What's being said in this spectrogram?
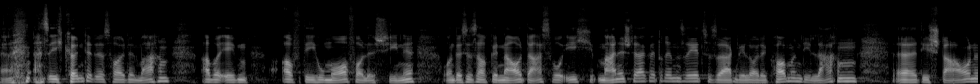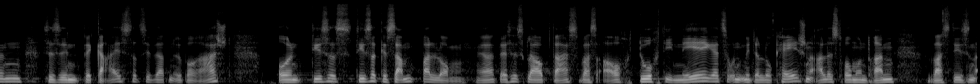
Ja. Also ich könnte das heute machen, aber eben auf die humorvolle Schiene. Und das ist auch genau das, wo ich meine Stärke drin sehe, zu sagen, die Leute kommen, die lachen, äh, die staunen, sie sind begeistert, sie werden überrascht. Und dieses, dieser Gesamtballon, ja, das ist, glaube ich, das, was auch durch die Nähe jetzt und mit der Location, alles drum und dran, was diesen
